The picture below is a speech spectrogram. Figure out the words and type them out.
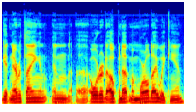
getting everything in, in uh, order to open up Memorial Day weekend.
